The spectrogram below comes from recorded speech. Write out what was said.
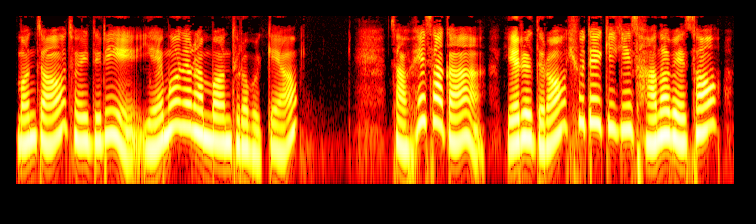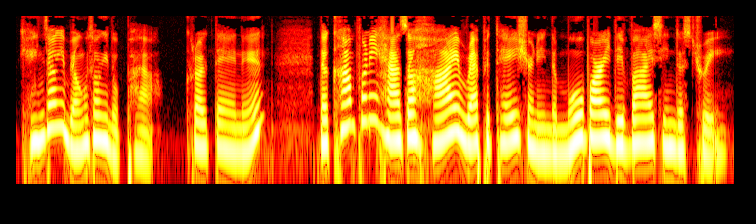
먼저 저희들이 예문을 한번 들어볼게요. 자 회사가 예를 들어 휴대기기 산업에서 굉장히 명성이 높아요. 그럴 때에는 The company has a high reputation in the mobile device industry.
